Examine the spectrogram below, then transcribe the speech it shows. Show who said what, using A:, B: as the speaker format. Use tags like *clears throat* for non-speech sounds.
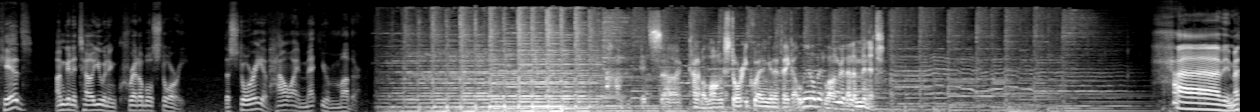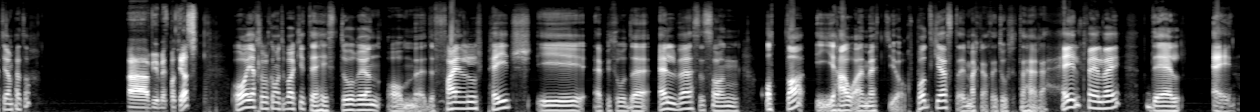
A: Kids, I'm going to tell you an incredible story. The story of how I met your mother.
B: Um, it's uh, kind of a long story, Quinn. Gonna take a little bit longer than a minute.
C: Har vi møtt Jan Petter?
D: Er vi med Mathias?
C: Og hjertelig velkommen tilbake til historien om eh, The Final Page i episode 11, sesong 8 i How I Met Your Podcast. Jeg merker at jeg tok dette her helt feil vei. Del 1.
